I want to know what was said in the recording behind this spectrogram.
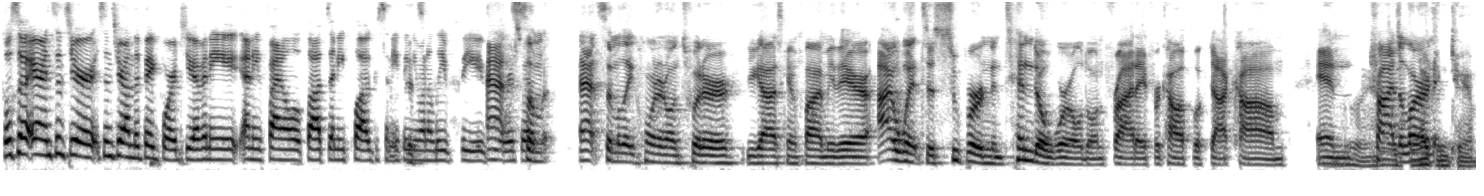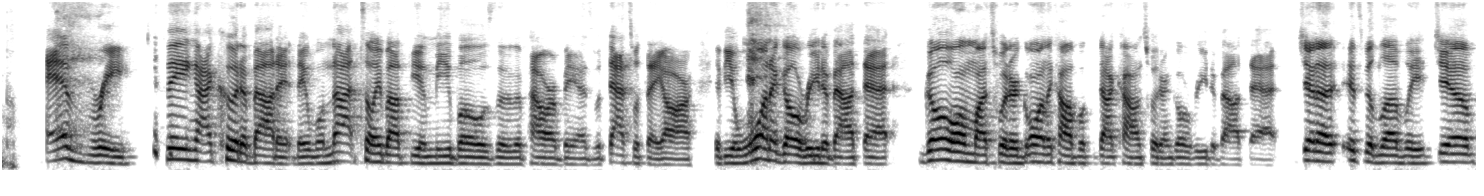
Well, so Aaron, since you're since you're on the big board, do you have any any final thoughts, any plugs, anything you want to leave the At viewers some with? At some Lake Hornet on Twitter. You guys can find me there. I went to Super Nintendo World on Friday for comicbook.com and tried to learn camp. everything I could about it. They will not tell me about the amiibos, the, the power bands, but that's what they are. If you want to go read about that, go on my Twitter, go on the comicbook.com Twitter and go read about that. Jenna, it's been lovely. Jim,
